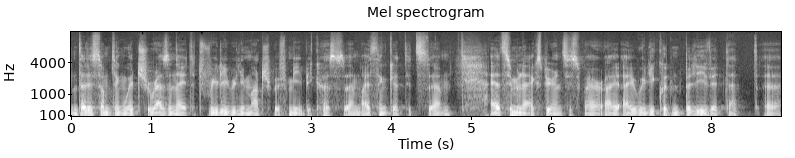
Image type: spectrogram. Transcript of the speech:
that is something which resonated really, really much with me because um, I think it, it's. Um, I had similar experiences where I, I really couldn't believe it that uh,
